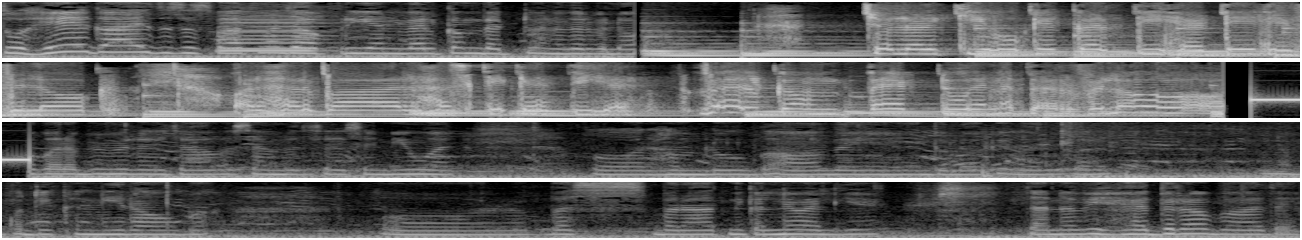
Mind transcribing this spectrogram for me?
तो hey guys this is Fatima Jafri and welcome back to another vlog जो लड़की होके करती है डेली व्लॉग और हर बार हंस के कहती है welcome back to another vlog और अभी मेरा हिजाब असेंबल से ऐसे न्यू है और हम लोग आ गए हैं दूल्हा के घर पर। आपको दिख नहीं रहा होगा। और बस बारात निकलने वाली है। जाना भी हैदराबाद है।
